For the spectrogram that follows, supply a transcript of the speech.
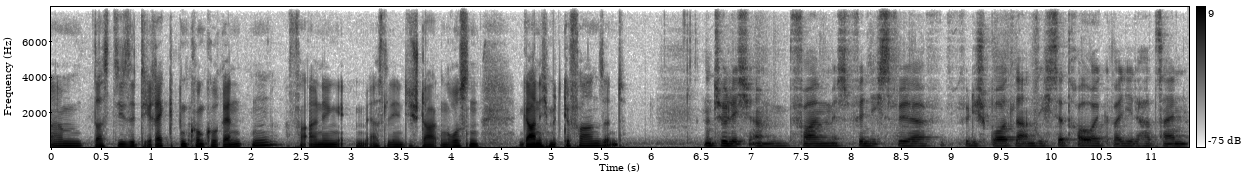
ähm, dass diese direkten Konkurrenten, vor allen Dingen in erster Linie die starken Russen, gar nicht mitgefahren sind? Natürlich, ähm, vor allem finde ich es für, für die Sportler an sich sehr traurig, weil jeder hat seinen,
